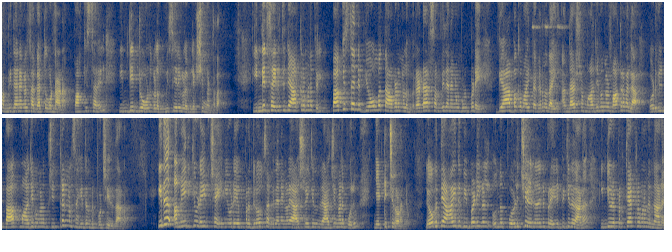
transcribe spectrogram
സംവിധാനങ്ങൾ തകർത്തുകൊണ്ടാണ് പാകിസ്ഥാനിൽ ഇന്ത്യൻ ഡ്രോണുകളും മിസൈലുകളും ലക്ഷ്യം കണ്ടത്. ഇന്ത്യൻ സൈന്യത്തിന്റെ ആക്രമണത്തിൽ പാകിസ്ഥാന്റെ വ്യോമ താവളങ്ങളും റഡാർ സംവിധാനങ്ങളും ഉൾപ്പെടെ വ്യാപകമായി തകർന്നതായി അന്താരാഷ്ട്ര മാധ്യമങ്ങൾ മാത്രമല്ല ഒടുവിൽ പാക് മാധ്യമങ്ങളും ചിത്രങ്ങൾ സഹിതം റിപ്പോർട്ട് ചെയ്തതാണ്. ഇത് അമേരിക്കയുടെയും ചൈനയുടെയും പ്രതിരോധ സംവിധാനങ്ങളെ ആശ്രയിക്കുന്ന രാജ്യങ്ങളെ പോലും ഞെട്ടിച്ചു കളഞ്ഞു. ലോകത്തെ ആയുധ വിപണികൾ ഒന്ന് പൊളിച്ചെഴുതുന്നതിന് പ്രേരിപ്പിക്കുന്നതാണ് ഇന്ത്യയുടെ പ്രത്യാക്രമണം എന്നാണ്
